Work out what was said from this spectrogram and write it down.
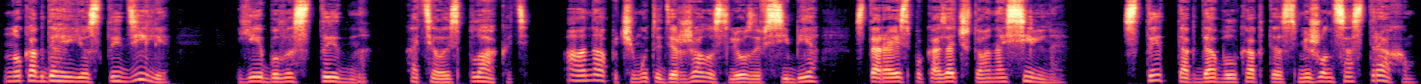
Но когда ее стыдили, ей было стыдно, хотелось плакать, а она почему-то держала слезы в себе, стараясь показать, что она сильная. Стыд тогда был как-то смежен со страхом.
